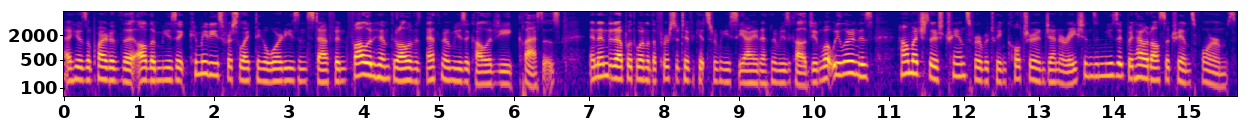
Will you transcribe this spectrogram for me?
Uh, he was a part of the all the music committees for selecting awardees and stuff, and followed him through all of his ethnomusicology classes, and ended up with one of the first certificates from UCI in ethnomusicology. And what we learned is how much there's transfer between culture and generations in music, but how it also transforms.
